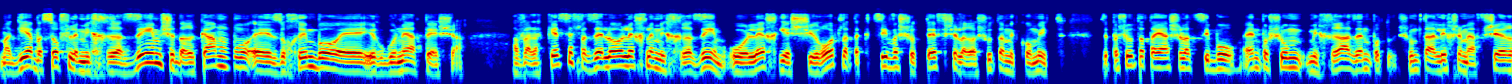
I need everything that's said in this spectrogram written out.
מגיע בסוף למכרזים שדרכם אה, זוכים בו אה, ארגוני הפשע. אבל הכסף הזה לא הולך למכרזים, הוא הולך ישירות לתקציב השוטף של הרשות המקומית. זה פשוט הטעיה של הציבור, אין פה שום מכרז, אין פה שום תהליך שמאפשר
